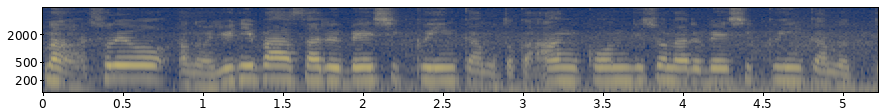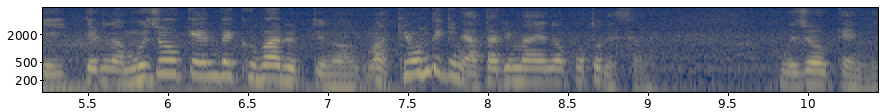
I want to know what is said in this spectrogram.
まあそれをあのユニバーサル・ベーシック・インカムとかアンコンディショナル・ベーシック・インカムって言ってるのは無条件で配るっていうのは、まあ、基本的に当たり前のことですよね無条件に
